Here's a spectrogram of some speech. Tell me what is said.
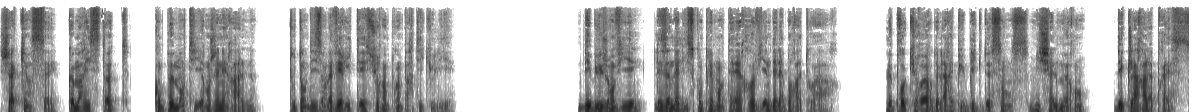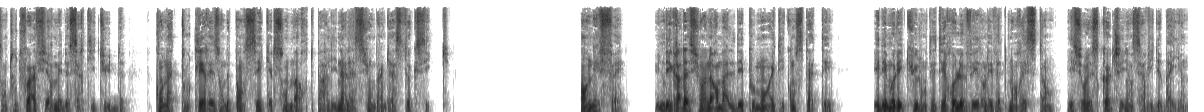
Chacun sait, comme Aristote, qu'on peut mentir en général, tout en disant la vérité sur un point particulier. Début janvier, les analyses complémentaires reviennent des laboratoires. Le procureur de la République de Sens, Michel Meurant, déclare à la presse, sans toutefois affirmer de certitude, qu'on a toutes les raisons de penser qu'elles sont mortes par l'inhalation d'un gaz toxique. En effet, une dégradation anormale des poumons a été constatée et des molécules ont été relevées dans les vêtements restants et sur le scotch ayant servi de baillon.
